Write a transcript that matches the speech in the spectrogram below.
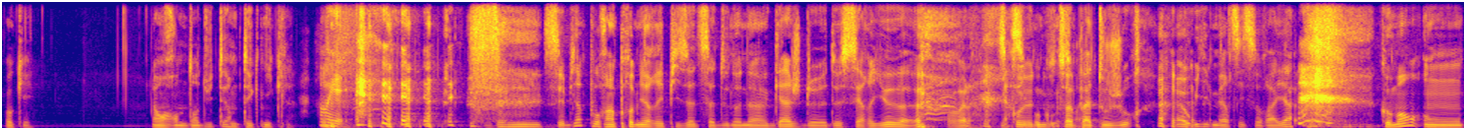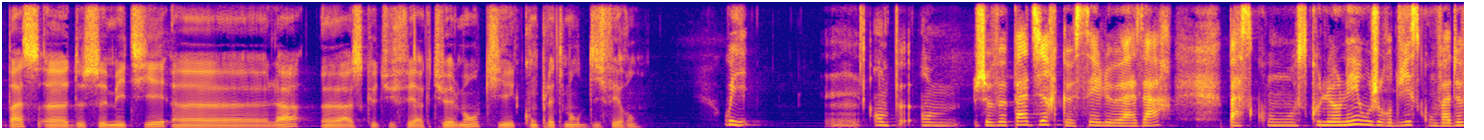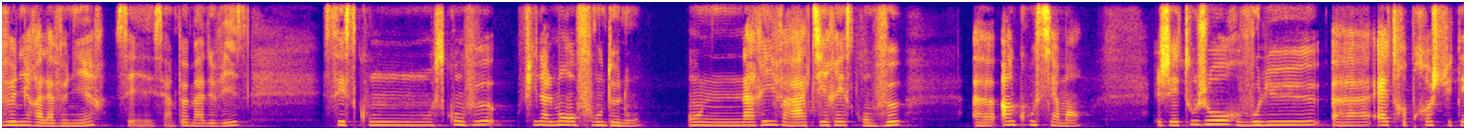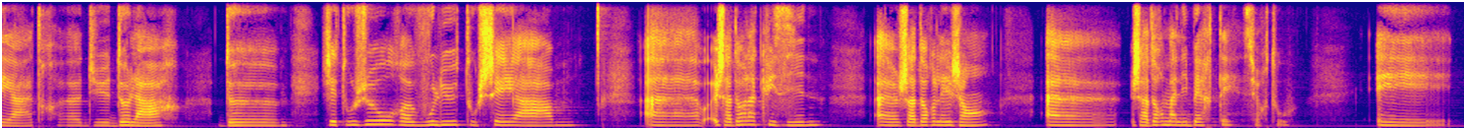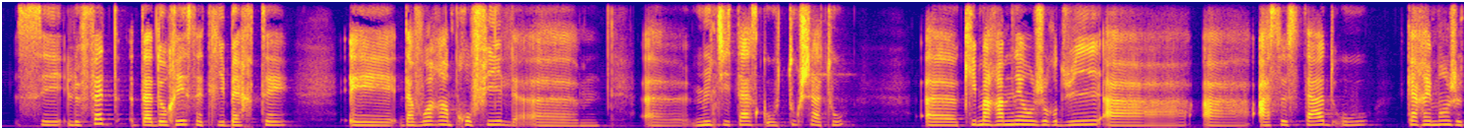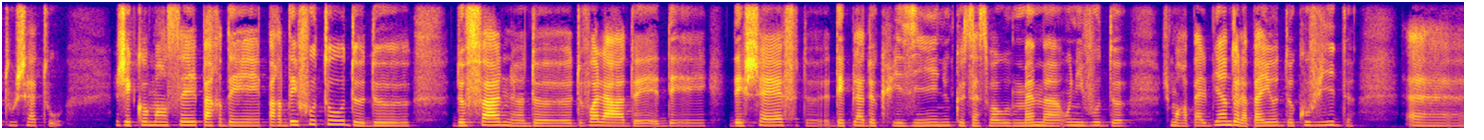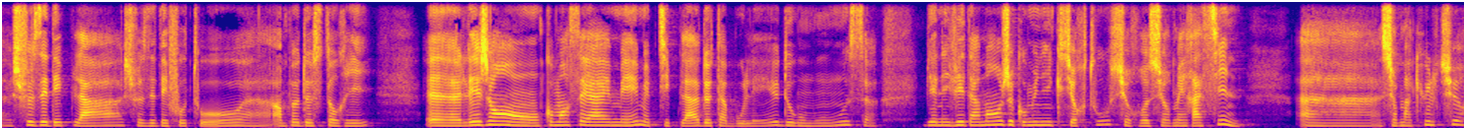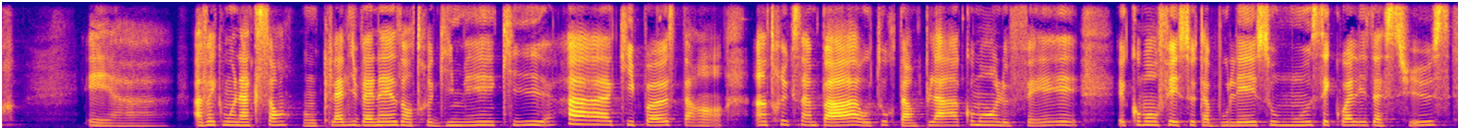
Ok. Là, on rentre dans du terme technique. là. Oui, C'est bien pour un premier épisode, ça nous donne un gage de, de sérieux. euh, Voilà. ce Merci que beaucoup, nous ne sommes pas toujours. Ah oui, merci Soraya. Comment on passe euh, de ce métier-là à ce que tu fais actuellement qui est complètement différent? Oui. Hum, On peut, on- je veux pas dire que c'est le hasard, parce qu'on, ce que l'on est aujourd'hui, ce qu'on va devenir à l'avenir, c'est, un peu ma devise, c'est ce qu'on, ce qu'on veut finalement au fond de nous. On arrive à attirer ce qu'on veut euh, inconsciemment. J'ai toujours voulu euh, être proche du théâtre, euh, du, de l'art. De... J'ai toujours voulu toucher à- J'adore la cuisine, euh, j'adore les gens, euh, j'adore ma liberté surtout. Et c'est le fait d'adorer cette liberté et d'avoir un profil euh, euh, multitask ou touche à tout qui m'a ramené aujourd'hui à, à ce stade où carrément je touche à tout. J'ai commencé par des, par des photos de, de, de fans, de, de voilà, des, des, des chefs, de, des plats de cuisine, que ça soit même euh, au niveau de, je me rappelle bien de la période de Covid. Euh, je faisais des plats, je faisais des photos, euh, un peu de story. Les gens ont commencé à aimer mes petits plats de taboulé, de houmous. Bien évidemment, je communique surtout sur, sur mes racines, sur ma culture. Et avec mon accent, donc la libanaise entre guillemets, qui, ah, qui poste un, un truc sympa autour d'un plat, comment on le fait, et comment on fait ce taboulé, ce houmous, c'est quoi les astuces.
